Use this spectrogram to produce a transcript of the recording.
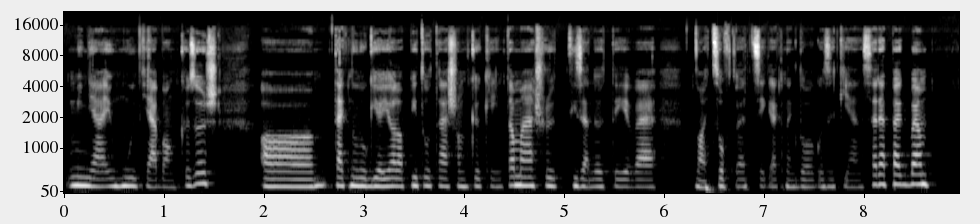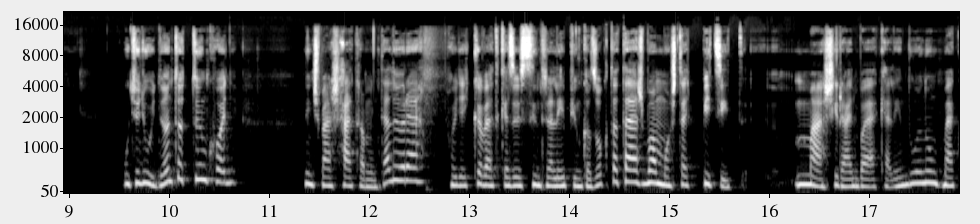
mindnyájunk múltjában közös. A technológiai alapítótársam Kökény Tamás, ő 15 éve nagy szoftvercégeknek dolgozik ilyen szerepekben. Úgyhogy úgy döntöttünk, hogy nincs más hátra, mint előre, hogy egy következő szintre lépjünk az oktatásban. Most egy picit más irányba el kell indulnunk, meg,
